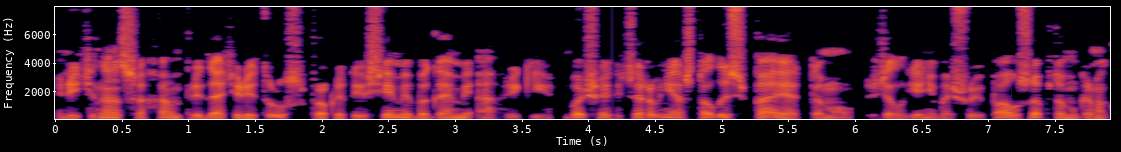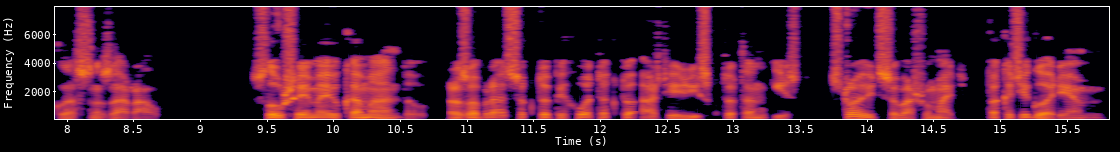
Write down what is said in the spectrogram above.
Лейтенант Сахам, предатель и трус, проклятый всеми богами Африки. Больше офицеров не осталось, поэтому... Сделал я небольшую паузу, а потом громогласно заорал. Слушай мою команду. Разобраться, кто пехота, кто артиллерист, кто танкист. Строиться, вашу мать, по категориям.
